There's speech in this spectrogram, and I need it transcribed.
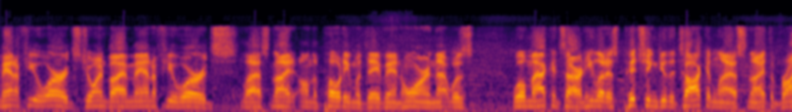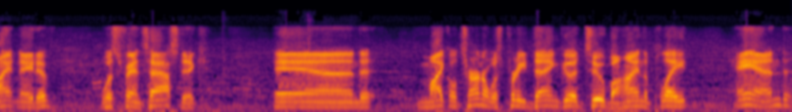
Man, a few words, joined by a man, a few words last night on the podium with Dave Van Horn. That was Will McIntyre, and he let his pitching do the talking last night. The Bryant native was fantastic and Michael Turner was pretty dang good too behind the plate and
